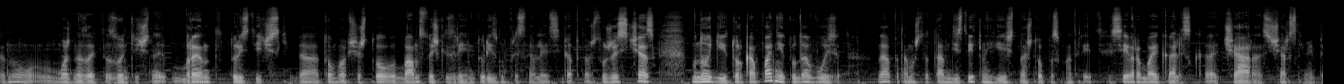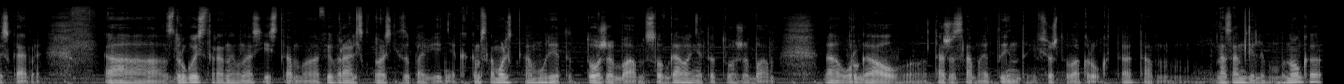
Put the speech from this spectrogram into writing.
ну, можно назвать это зонтичный бренд туристический, да, о том вообще, что БАМ с точки зрения туризма представляет себя. Потому что уже сейчас многие туркомпании туда возят, да, потому что там действительно есть на что посмотреть. Северобайкальск, Чара с чарскими песками. А, с другой стороны, у нас есть там Февральск, Норский заповедник, заповедник. Комсомольск на Амуре это тоже БАМ, Совгавань это тоже БАМ, да, Ургал, э, та же самая Тында и все, что вокруг. Да, там на самом деле много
